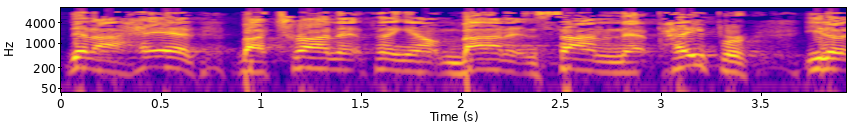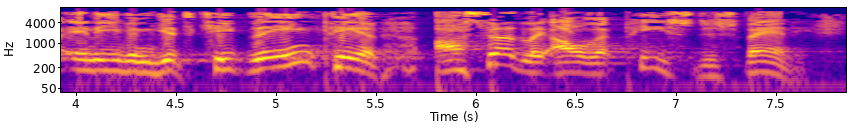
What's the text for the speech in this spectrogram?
that I had by trying that thing out and buying it and signing that paper, you know, and even get to keep the ink pen, all suddenly all that peace just vanished.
